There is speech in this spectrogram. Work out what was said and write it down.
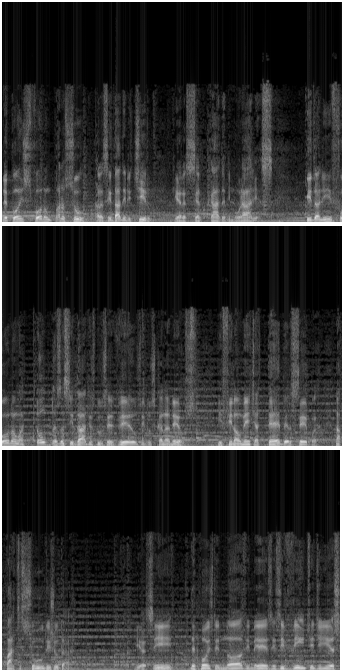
Depois foram para o sul, para a cidade de Tiro, que era cercada de muralhas. E dali foram a todas as cidades dos heveus e dos cananeus, e finalmente até Berseba, na parte sul de Judá. E assim, depois de nove meses e vinte dias,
